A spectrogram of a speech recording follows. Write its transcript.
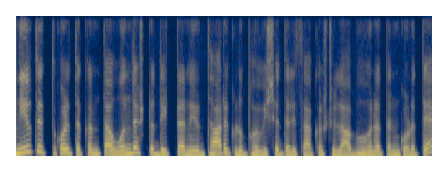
ನೀವು ತೆಗೆದುಕೊಳ್ತಕ್ಕಂತ ಒಂದಷ್ಟು ದಿಟ್ಟ ನಿರ್ಧಾರಗಳು ಭವಿಷ್ಯದಲ್ಲಿ ಸಾಕಷ್ಟು ಲಾಭವನ್ನ ತಂದ್ಕೊಡುತ್ತೆ.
